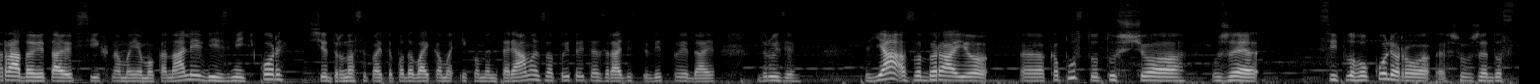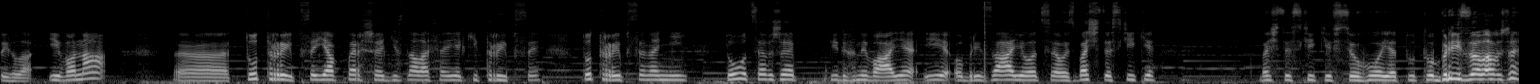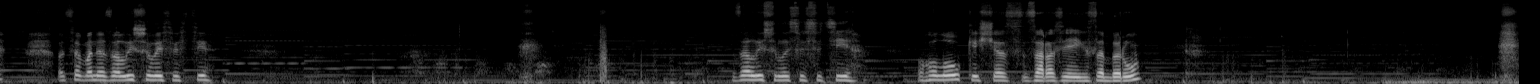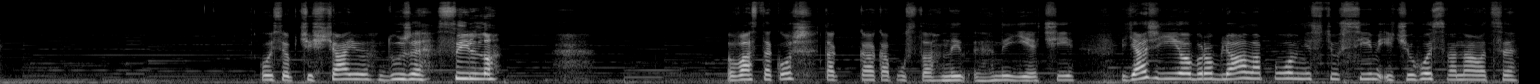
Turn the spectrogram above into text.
Радо вітаю всіх на моєму каналі. Візьміть користь, щедро насипайте подобайками і коментарями. Запитуйте, з радістю відповідаю. Друзі, я забираю е, капусту, ту, що вже світлого кольору, е, що вже достигла, і вона е, то трипси. Я вперше дізналася, які трипси, то трипси на ній, то це вже підгниває і обрізаю. Оце ось бачите, скільки. Бачите, скільки всього я тут обрізала вже. Оце в мене залишились ось ці. Залишились ось ці головки. Щас, зараз я їх заберу. Ось обчищаю дуже сильно. У вас також така капуста гни- гниє? Чи я ж її обробляла повністю всім, і чогось вона оце.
